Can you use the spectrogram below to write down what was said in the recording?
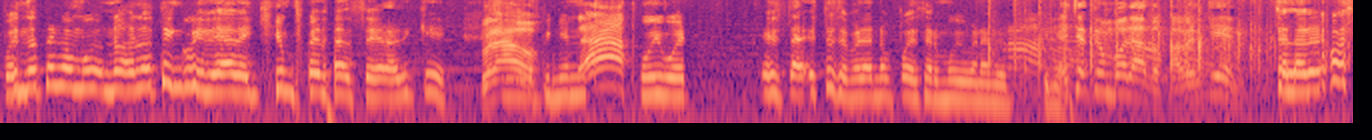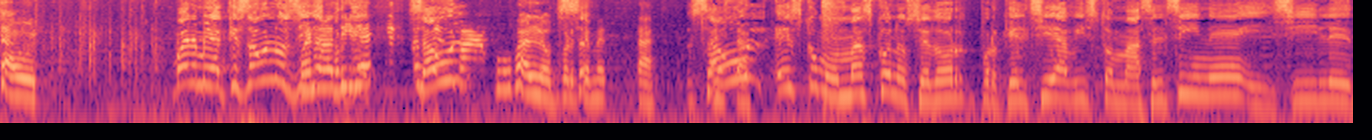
Pues no tengo mu- no, no tengo idea de quién pueda ser, así que ¡Bravo! mi opinión ¡Ah! muy buena. Esta, esta semana no puede ser muy buena mi opinión. Échate un volado. A ver quién. Se lo dejo a Saúl. Bueno, mira, que Saúl nos diga Bueno, porque que Saúl Búfalo, porque Sa- me está. Saúl es como más conocedor porque él sí ha visto más el cine y sí le,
